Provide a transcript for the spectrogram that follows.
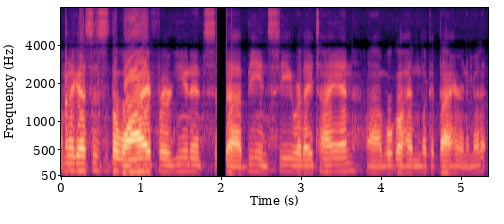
I'm going to guess this is the Y for units uh, B and C where they tie in. Uh, we'll go ahead and look at that here in a minute.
